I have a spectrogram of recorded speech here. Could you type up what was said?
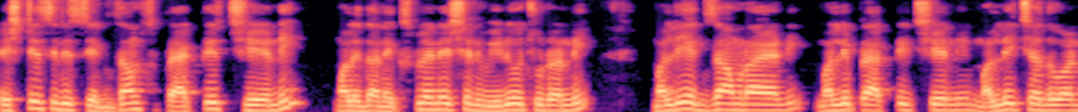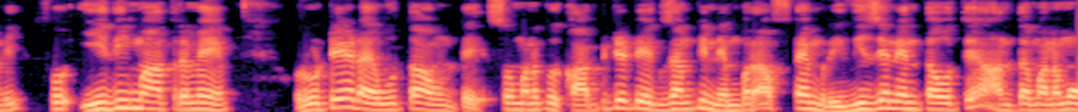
టెస్ట్ సిరీస్ ఎగ్జామ్స్ ప్రాక్టీస్ చేయండి. మళ్ళీ దాని ఎక్స్ప్లెనేషన్ వీడియో చూడండి. మళ్ళీ ఎగ్జామ్ రాయండి. మళ్ళీ ప్రాక్టీస్ చేయండి. మళ్ళీ చదవండి. సో ఇది మాత్రమే రొటేట్ అవుతూ ఉంటే సో మనకు కాంపిటేటివ్ ఎగ్జామ్కి నెంబర్ ఆఫ్ టైం రివిజన్ ఎంత అవుతే అంత మనము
